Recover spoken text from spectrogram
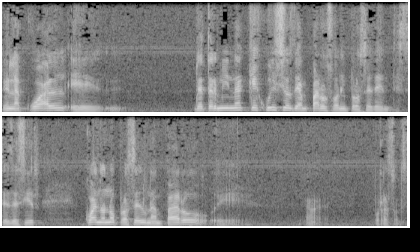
en la cual eh, determina qué juicios de amparo son improcedentes, es decir, cuando no procede un amparo eh, ah, por razones.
